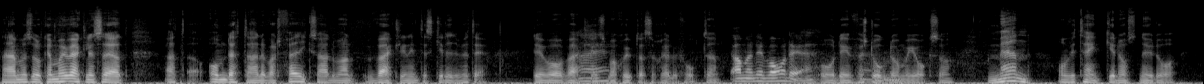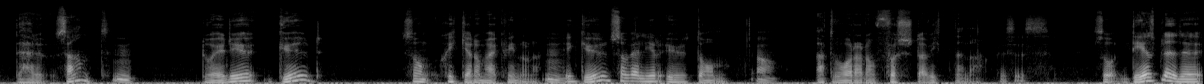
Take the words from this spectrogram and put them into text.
Nej men så kan man ju verkligen säga att, att om detta hade varit fejk så hade man verkligen inte skrivit det. Det var verkligen Nej. som att skjuta sig själv i foten. Ja men det var det. Och det förstod Mm. de ju också. Men om vi tänker oss nu då, det här är sant. Mm. Då är det ju Gud som skickar de här kvinnorna. Mm. Det är Gud som väljer ut dem Ja, att vara de första vittnena. precis. Så dels blir det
